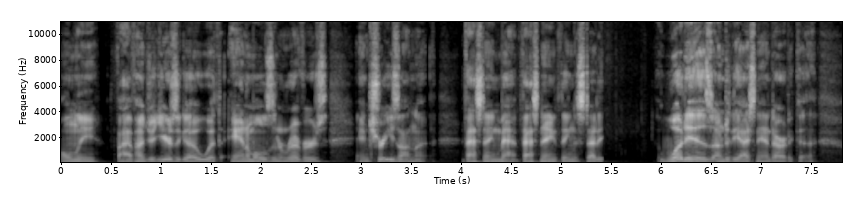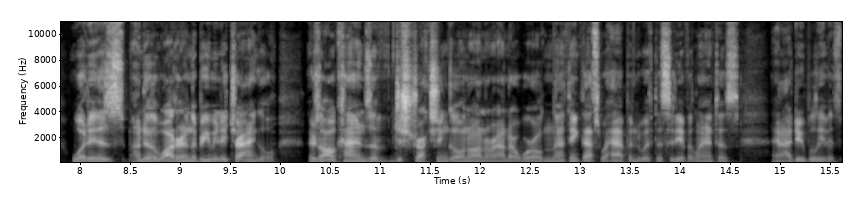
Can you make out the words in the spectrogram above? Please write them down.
only 500 years ago with animals and rivers and trees on it. Fascinating map, fascinating thing to study. What is under the ice in Antarctica? What is under the water in the Bermuda Triangle? There's all kinds of destruction going on around our world, and I think that's what happened with the city of Atlantis, and I do believe it's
